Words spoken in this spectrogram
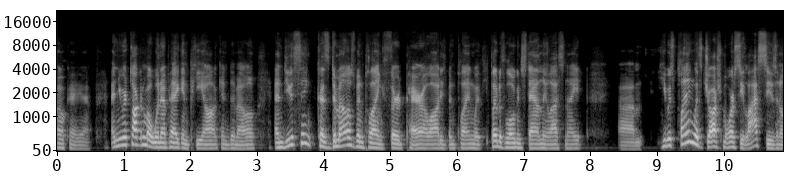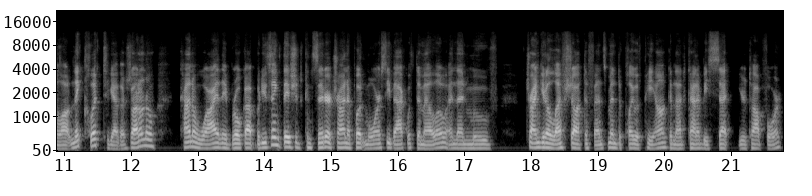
Okay, yeah. And you were talking about Winnipeg and Pionk and DeMello. And do you think because DeMello's been playing third pair a lot, he's been playing with he played with Logan Stanley last night. Um, he was playing with Josh Morrissey last season a lot, and they clicked together. So I don't know kind of why they broke up, but do you think they should consider trying to put Morrissey back with DeMello and then move, try and get a left shot defenseman to play with Pionk, and that kind of be set your top four?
